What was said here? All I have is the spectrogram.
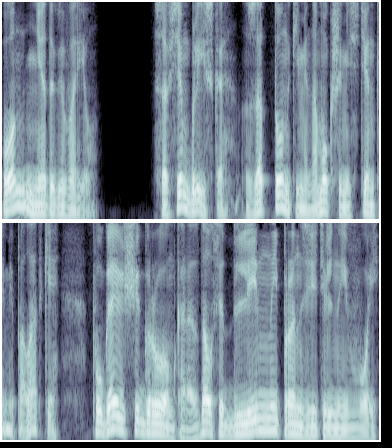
он не договорил. Совсем близко, за тонкими намокшими стенками палатки, пугающе громко раздался длинный пронзительный вой,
